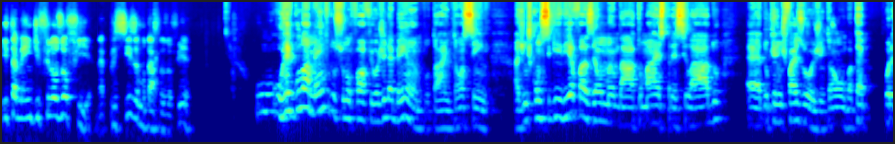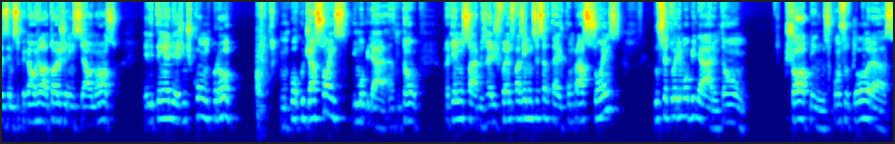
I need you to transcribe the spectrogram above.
e também de filosofia? Né? Precisa mudar a filosofia? O, o regulamento do Sunofof hoje ele é bem amplo, tá? Então, assim, a gente conseguiria fazer um mandato mais para esse lado é, do que a gente faz hoje. Então, até, por exemplo, se pegar o relatório gerencial nosso, ele tem ali, a gente comprou um pouco de ações imobiliárias. Então, para quem não sabe, os hedge funds fazem muita estratégia, comprar ações do setor imobiliário. Então, shoppings, consultoras,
